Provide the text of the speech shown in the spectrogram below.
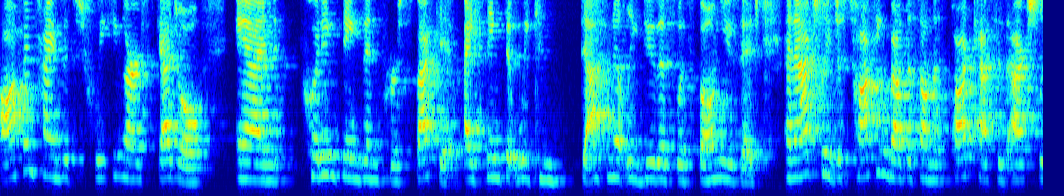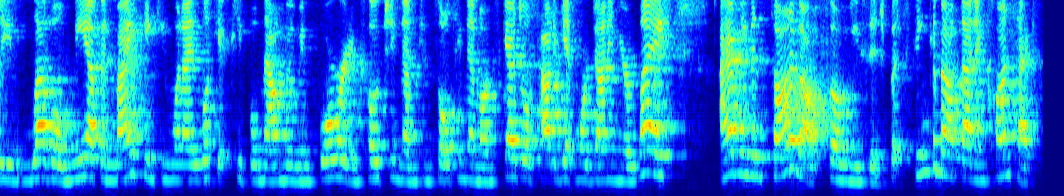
Oftentimes it's tweaking our schedule and putting things in perspective. I think that we can definitely do this with phone usage. And actually, just talking about this on this podcast has actually leveled me up in my thinking when I look at people now moving forward and coaching them, consulting them on schedules, how to get more done in your life. I haven't even thought about phone usage, but think about that in context.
